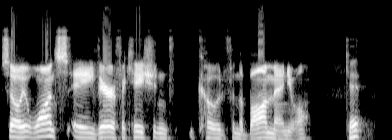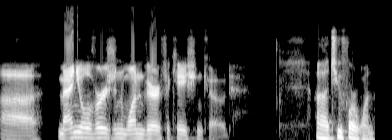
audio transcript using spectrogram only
So it wants a verification code from the bomb manual, Okay. uh, manual version one verification code. Uh, 241.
